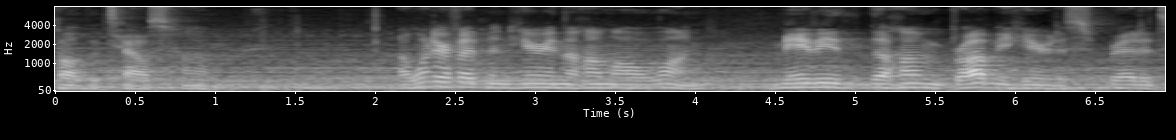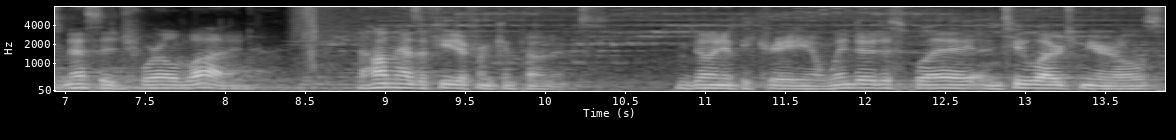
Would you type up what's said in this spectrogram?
called the Taos Hum. I wonder if I've been hearing the hum all along. Maybe the hum brought me here to spread its message worldwide. The hum has a few different components. I'm going to be creating a window display and two large murals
